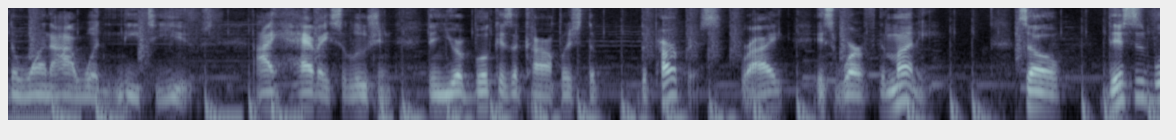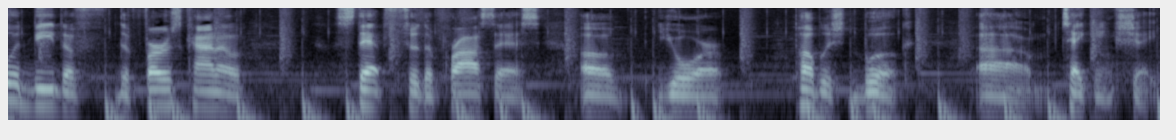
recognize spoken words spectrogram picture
the one i would need to use. I have a solution. Then your book has accomplished the, the purpose right? It's worth the money. So this would be the the first kind of steps to the process of your published book um, taking shape.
